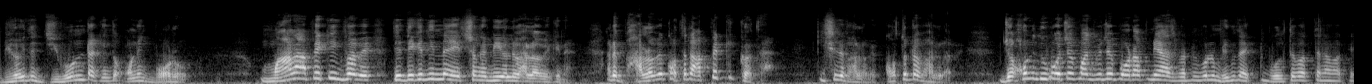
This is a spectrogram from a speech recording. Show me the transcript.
বিবাহিত জীবনটা কিন্তু অনেক বড়। মান আপেক্ষিকভাবে যে দেখে দিন না এর সঙ্গে বিয়ে হলে ভালো হবে কিনা। আরে ভালো হবে কতটা আপেক্ষিক কথা। কিসের ভালো হবে? কতটা ভালো হবে? যখনই দু বছর, পাঁচ বছর পর আপনি আসবেন আপনি বলুন ভিগুদা একটু বলতে পারতেন আমাকে।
